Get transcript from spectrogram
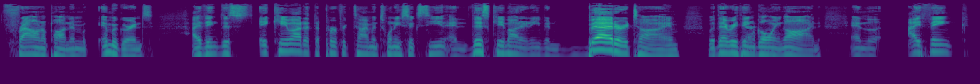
frown upon Im- immigrants i think this it came out at the perfect time in 2016 and this came out at an even better time with everything going on. And i think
